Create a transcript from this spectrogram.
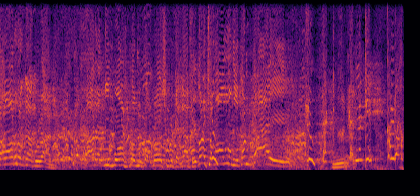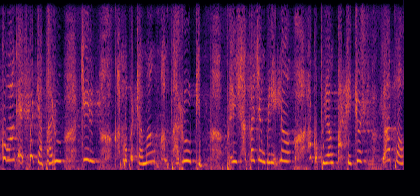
Torok aku lan. Arek libos kon kok terus sepeda kabeh. Kon aja ngomong ya kon tae. Loh, dan, dan nanti kalau aku pakai sepeda baru, Cil, kamu sepeda mang, mang baru dibeli siapa yang beli? No, aku bilang Pak Dicus, ya apa?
